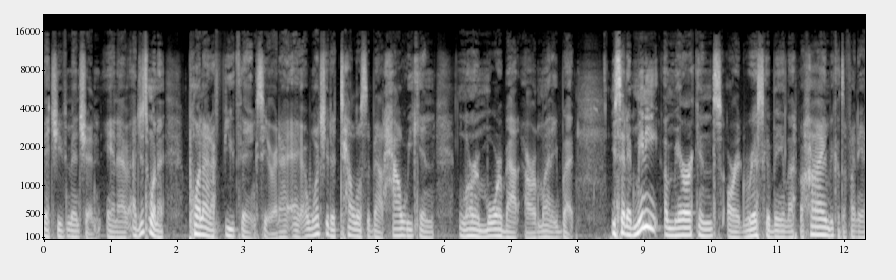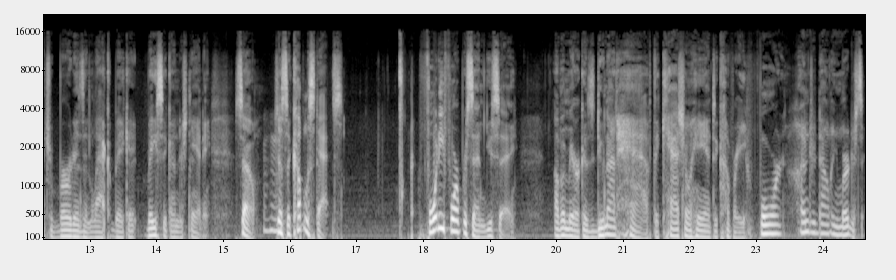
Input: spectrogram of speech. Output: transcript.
that you've mentioned, and I, I just want to point out a few things here, and I, I, want you to tell us about how we can learn more about our money. But you said that many Americans are at risk of being left behind because of financial burdens and lack of basic understanding. So, mm-hmm. just a couple of stats 44%, you say, of Americans do not have the cash on hand to cover a $400 emergency.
